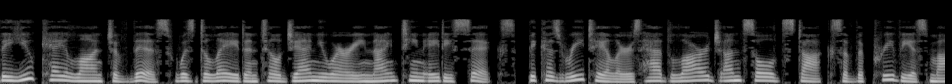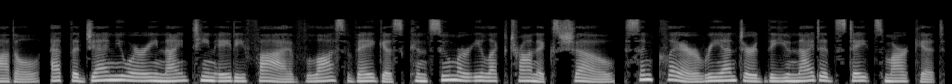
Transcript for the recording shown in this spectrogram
The UK launch of this was delayed until January 1986, because retailers had large unsold stocks of the previous model. At the January 1985 Las Vegas Consumer Electronics Show, Sinclair re entered the United States market,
